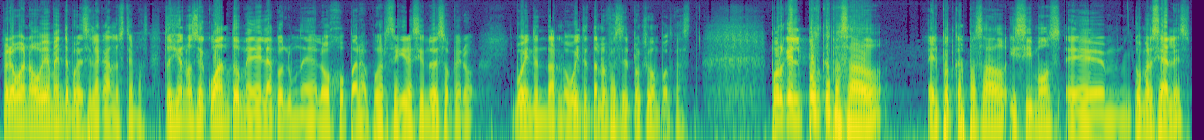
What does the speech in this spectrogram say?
Pero bueno, obviamente porque se le acaban los temas. Entonces yo no sé cuánto me dé la columna del ojo para poder seguir haciendo eso, pero voy a intentarlo. Voy a intentarlo fácil el próximo podcast. Porque el podcast pasado, el podcast pasado hicimos eh, comerciales.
